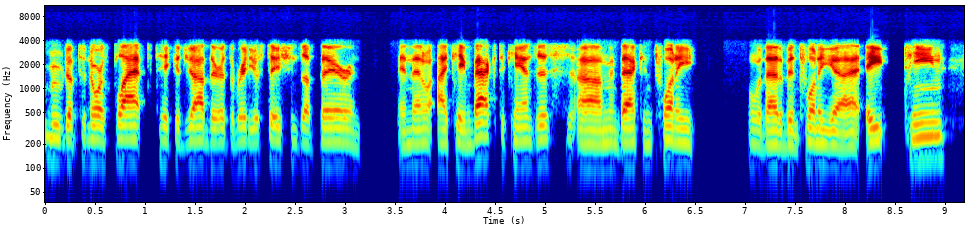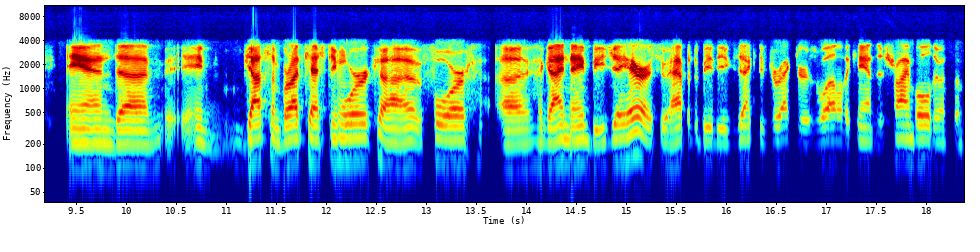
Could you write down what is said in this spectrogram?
moved up to North Platte to take a job there at the radio stations up there, and and then I came back to Kansas, um, and back in 20, what would that have been 2018, and uh, and got some broadcasting work uh, for uh, a guy named B.J. Harris, who happened to be the executive director as well of the Kansas Shrine Bowl, doing some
